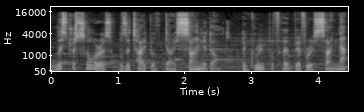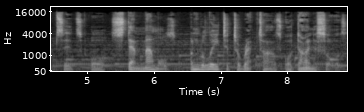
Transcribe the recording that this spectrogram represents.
Lystrosaurus was a type of dicynodont, a group of herbivorous synapsids or stem mammals unrelated to reptiles or dinosaurs.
